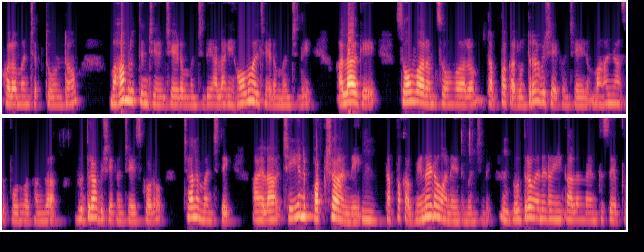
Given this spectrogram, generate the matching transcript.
కొలవమని చెప్తూ ఉంటాం. మహామృత్యుంజయం చేయడం మంచిది. అలాగే హోమాలు చేయడం మంచిది. అలాగే సోమవారం సోమవారం తప్పక రుద్రాభిషేకం చేయడం మహాన్యాసపూర్వకంగా రుద్రాభిషేకం చేసుకోవడం చాలా మంచిది. అలా చేయని పక్షాన్ని తప్పక వినడం అనేది మంచిది. రుద్రం వినడం ఈ కాలంలో ఎంతసేపు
